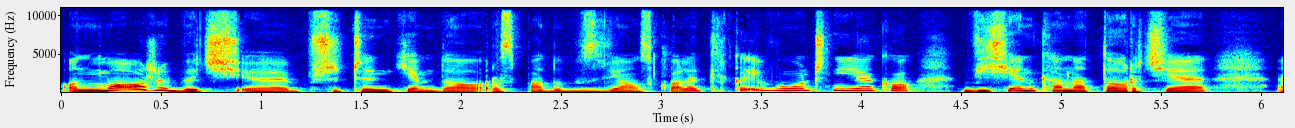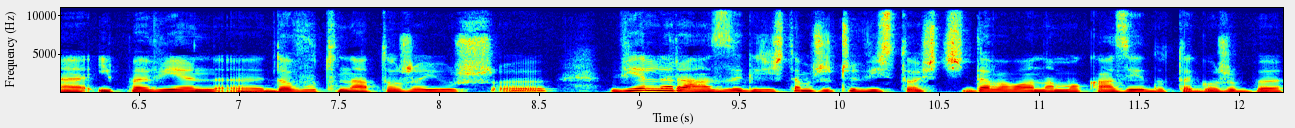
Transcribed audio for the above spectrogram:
on może być e, przyczynkiem do rozpadu w związku, ale tylko i wyłącznie jako wisienka na torcie e, i pewien dowód na to, że już wiele razy gdzieś tam rzeczywistość dawała nam okazję do tego, żeby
